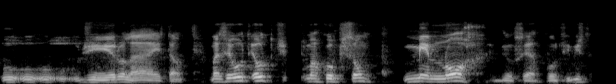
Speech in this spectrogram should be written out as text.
o, o, o, dinheiro lá e tal. Mas é, outro, é outro, uma corrupção menor, de um certo ponto de vista,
